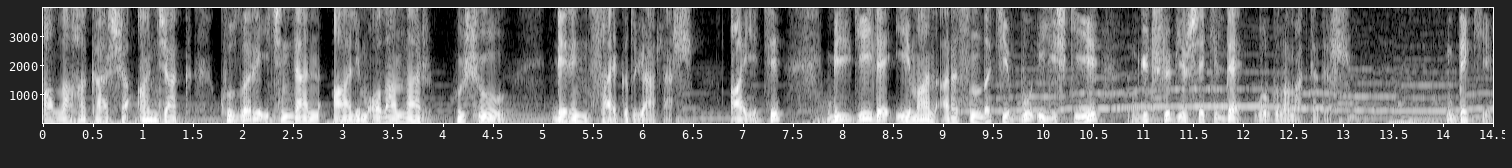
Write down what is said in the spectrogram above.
Allah'a karşı ancak kulları içinden alim olanlar huşu, derin saygı duyarlar. Ayeti, bilgiyle iman arasındaki bu ilişkiyi güçlü bir şekilde vurgulamaktadır. De ki,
